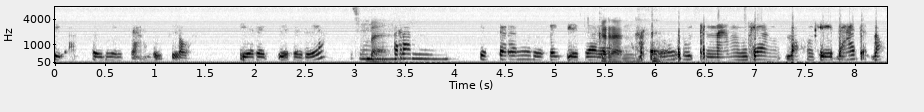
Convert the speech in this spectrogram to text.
វាអត់ឃើញមានការលូតលាស់វារិចវារះត្រឹម ជាក្រិនឬគេជាក្រិនដូចដំណាំអញ្ចឹងដោះគេដែរតែដោះ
